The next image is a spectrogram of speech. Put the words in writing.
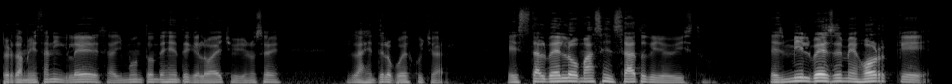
pero también está en inglés, hay un montón de gente que lo ha hecho, yo no sé, la gente lo puede escuchar. Es tal vez lo más sensato que yo he visto. Es mil veces mejor que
